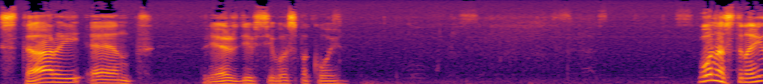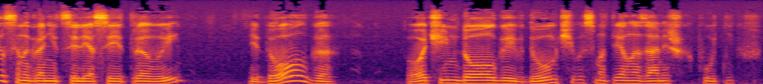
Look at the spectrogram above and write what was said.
Старый Энд прежде всего спокоен. Он остановился на границе леса и травы и долго, очень долго и вдумчиво смотрел на замерших путников.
